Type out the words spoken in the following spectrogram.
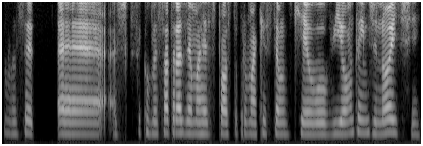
você, é, acho que você começou a trazer uma resposta para uma questão que eu ouvi ontem de noite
